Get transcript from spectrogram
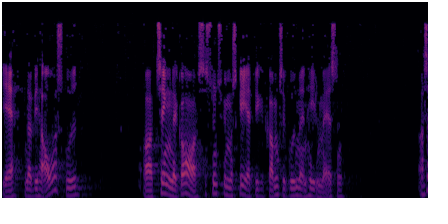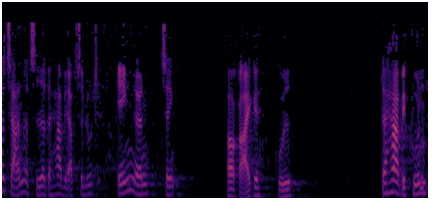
Ja, når vi har overskud, og tingene går, så synes vi måske, at vi kan komme til Gud med en hel masse. Og så til andre tider, der har vi absolut ingen ting at række Gud. Der har vi kun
